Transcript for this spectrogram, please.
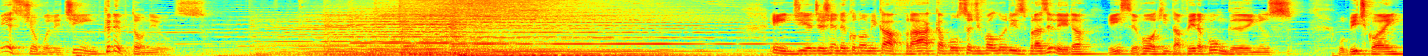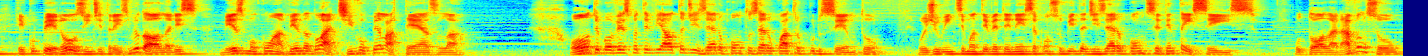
este é o Boletim Crypto News. Em dia de agenda econômica fraca, a Bolsa de Valores brasileira encerrou a quinta-feira com ganhos. O Bitcoin recuperou os 23 mil dólares, mesmo com a venda do ativo pela Tesla. Ontem o Bovespa teve alta de 0,04%. Hoje o índice manteve a tendência com subida de 0,76%. O dólar avançou,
